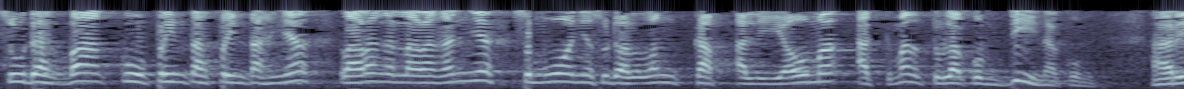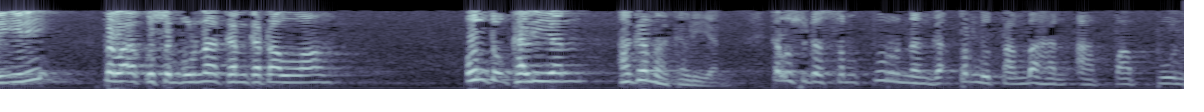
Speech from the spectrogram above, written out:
sudah baku perintah-perintahnya, larangan-larangannya, semuanya sudah lengkap. Al-yawma akmaltu lakum dinakum. Hari ini telah aku sempurnakan kata Allah untuk kalian agama kalian. Kalau sudah sempurna nggak perlu tambahan apa pun.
